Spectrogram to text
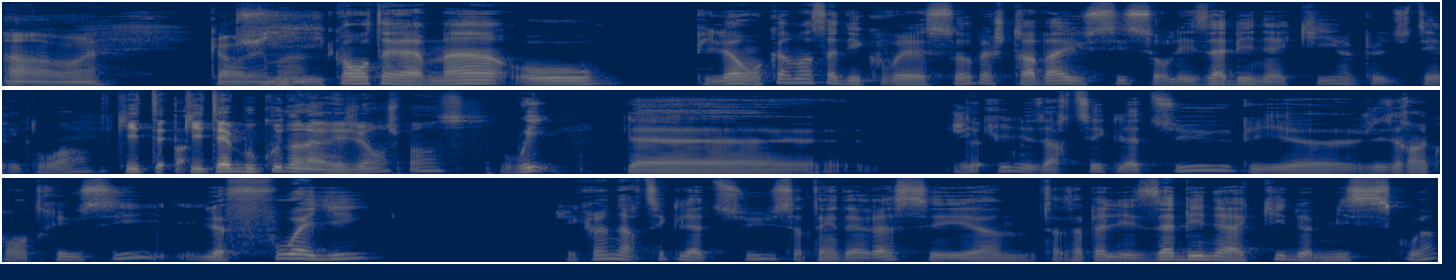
Ah ouais, carrément. Puis contrairement au. Puis là, on commence à découvrir ça. je travaille aussi sur les Abénakis, un peu du territoire. Qui, était, beaucoup dans la région, je pense. Oui. J'ai écrit des articles là-dessus, puis je les ai rencontrés aussi. Le foyer J'ai écrit un article là-dessus, ça t'intéresse, c'est, euh, ça s'appelle Les Abénakis de Missisquoi.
